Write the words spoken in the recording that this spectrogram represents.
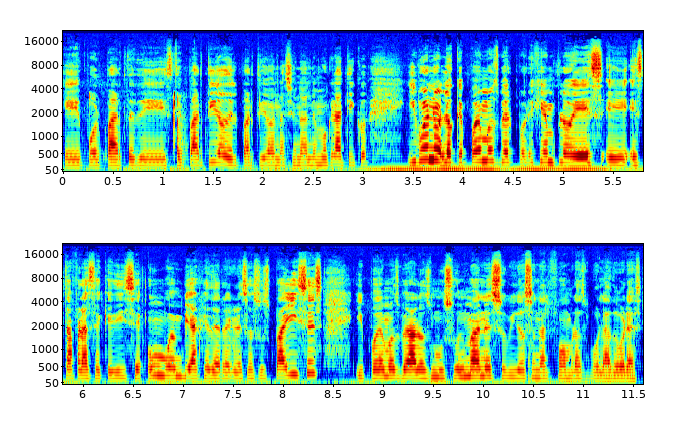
eh, por parte de este partido, del Partido Nacional Democrático. Y bueno, lo que podemos ver, por ejemplo, es eh, esta frase que dice un buen viaje de regreso a sus países y podemos ver a los musulmanes subidos en alfombras voladoras.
